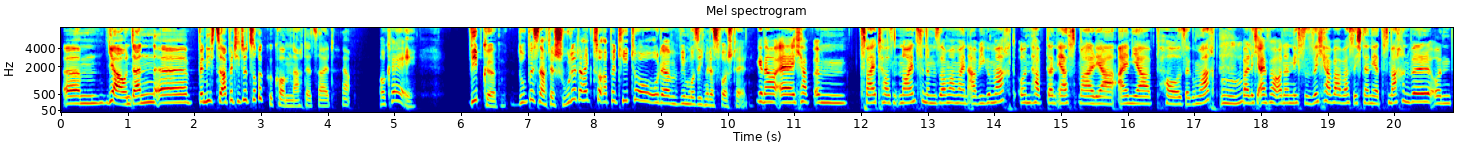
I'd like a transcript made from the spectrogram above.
Ähm, ja, und dann äh, bin ich zu Appetito zurückgekommen nach der Zeit. Ja. Okay. Wiebke, du bist nach der Schule direkt zu Appetito oder wie muss ich mir das vorstellen? Genau, äh, ich habe im 2019 im Sommer mein Abi gemacht und habe dann erstmal ja ein Jahr Pause gemacht, weil ich einfach auch noch nicht so sicher war, was ich dann jetzt machen will und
